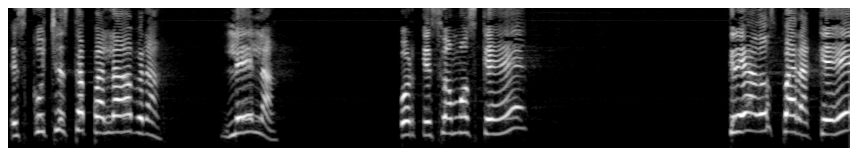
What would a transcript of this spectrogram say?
Escucha esta palabra, léela. Porque somos qué? ¿Creados para qué?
